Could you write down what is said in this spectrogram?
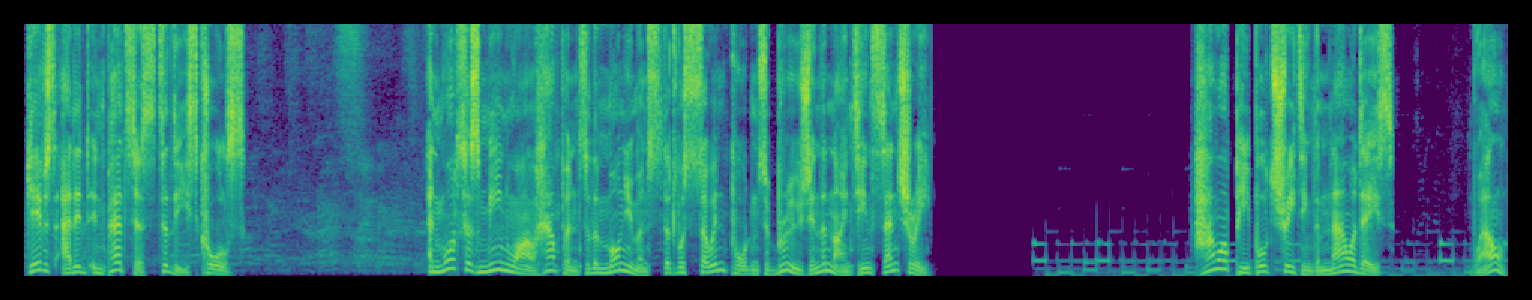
gives added impetus to these calls. And what has meanwhile happened to the monuments that were so important to Bruges in the 19th century? How are people treating them nowadays? Well,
